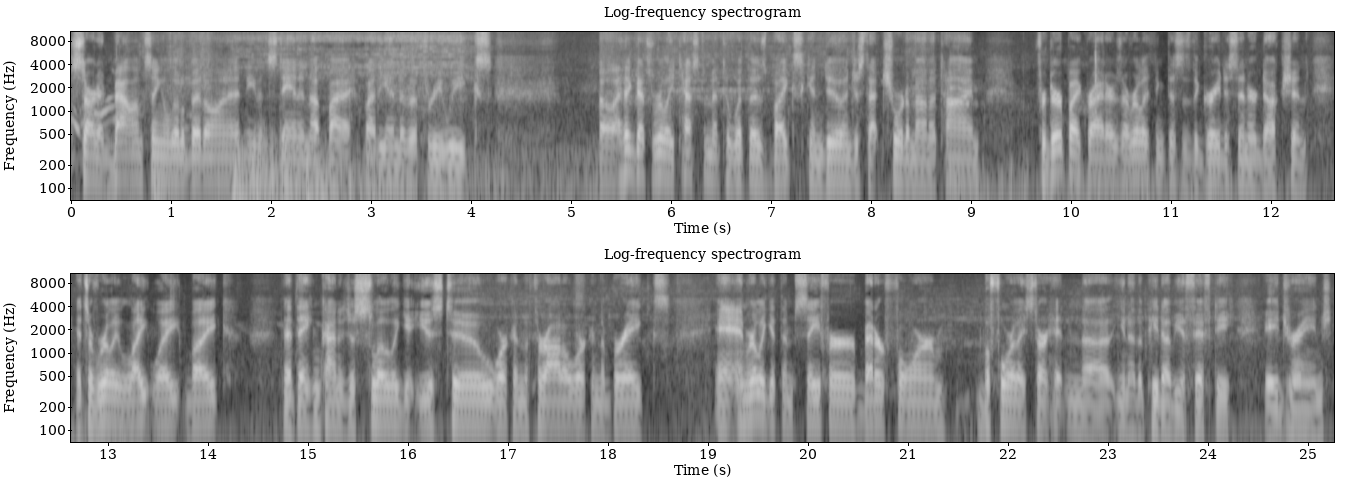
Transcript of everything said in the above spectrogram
started balancing a little bit on it, and even standing up by, by the end of the three weeks. So I think that's really testament to what those bikes can do in just that short amount of time. For dirt bike riders, I really think this is the greatest introduction. It's a really lightweight bike that they can kind of just slowly get used to, working the throttle, working the brakes, and really get them safer, better form before they start hitting the, you know, the PW50 age range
